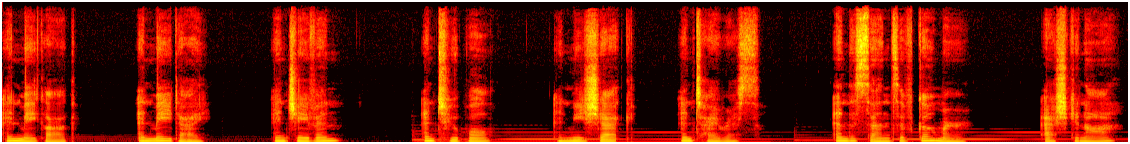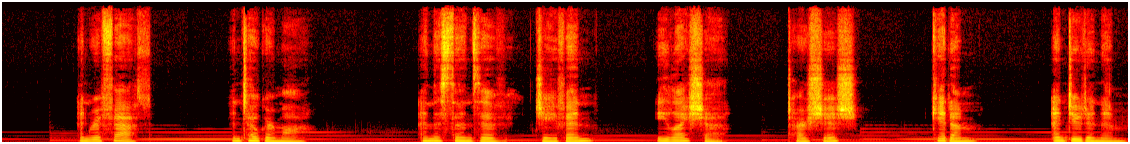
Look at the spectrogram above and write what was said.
and Magog, and Madai, and Javan, and Tubal, and Meshech, and Tiras. And the sons of Gomer, Ashkenaz, and Riphath, and Togarmah. And the sons of Javan, Elisha, Tarshish, Kittim, and Dodanim.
